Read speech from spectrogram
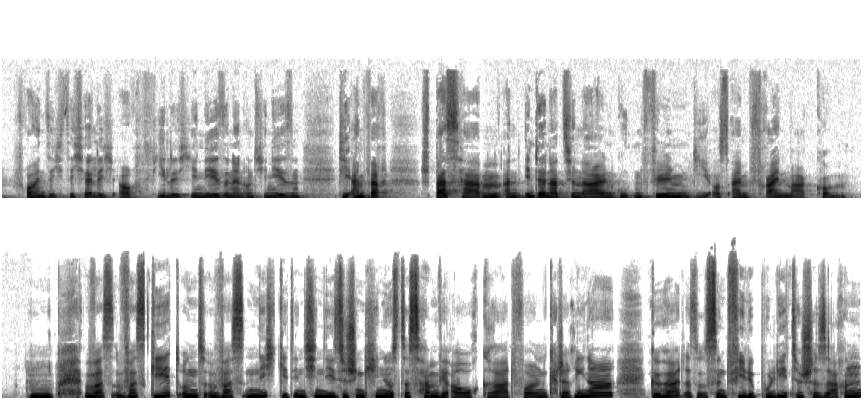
freuen sich sicherlich auch viele Chinesinnen und Chinesen, die einfach Spaß haben an internationalen guten Filmen, die aus einem freien Markt kommen. Mhm. Was, was geht und was nicht geht in chinesischen Kinos, das haben wir auch gerade von Katharina gehört. Also es sind viele politische Sachen.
